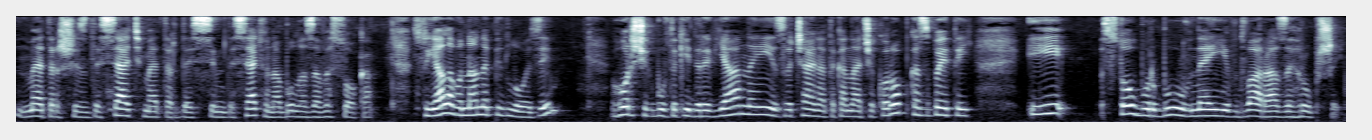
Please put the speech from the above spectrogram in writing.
Метр шістдесят, метр десь сімдесят, вона була зависока. Стояла вона на підлозі. Горщик був такий дерев'яний, звичайна така, наче коробка збитий, і стовбур був в неї в два рази грубший.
